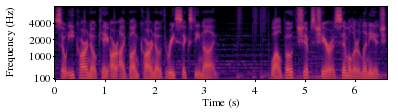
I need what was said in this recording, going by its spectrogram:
Sukarno KRI Bung Karno 369. While both ships share a similar lineage,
